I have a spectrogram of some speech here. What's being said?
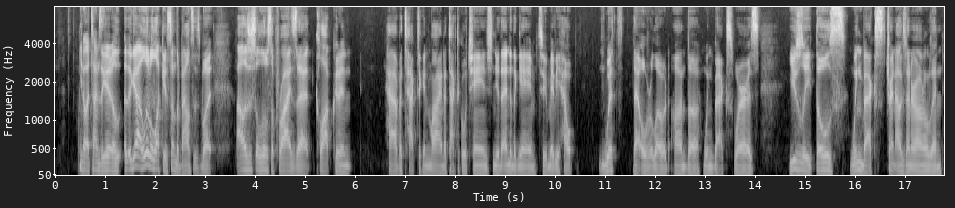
you know, at times they get a, they got a little lucky with some of the bounces, but I was just a little surprised that Klopp couldn't have a tactic in mind, a tactical change near the end of the game to maybe help with that overload on the wingbacks. Whereas usually those wingbacks, Trent Alexander Arnold and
